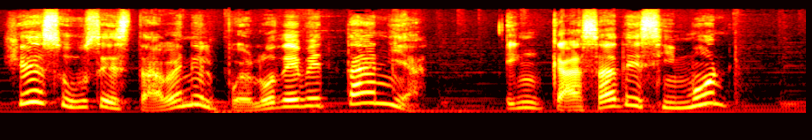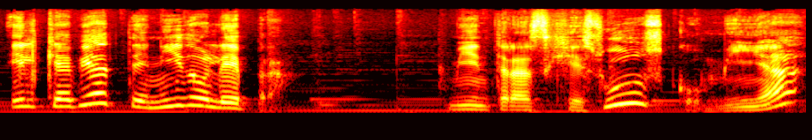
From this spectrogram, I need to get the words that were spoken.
Jesús estaba en el pueblo de Betania, en casa de Simón, el que había tenido lepra. Mientras Jesús comía,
